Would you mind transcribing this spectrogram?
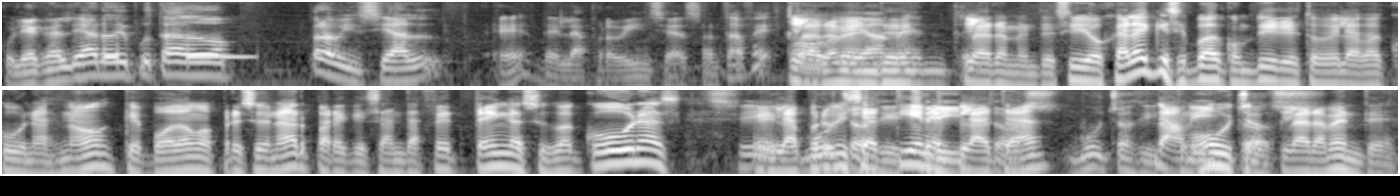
Julián Caldeano, diputado provincial ¿eh? de la provincia de Santa Fe. Claramente, Obviamente. claramente. Sí, ojalá que se pueda cumplir esto de las vacunas, ¿no? Que podamos presionar para que Santa Fe tenga sus vacunas. Sí, Eh, la provincia tiene plata. Muchos No, distritos. muchos, claramente.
